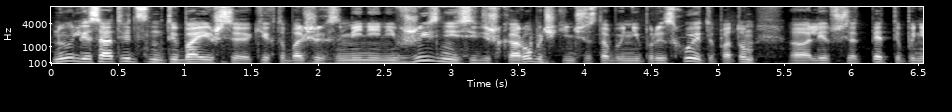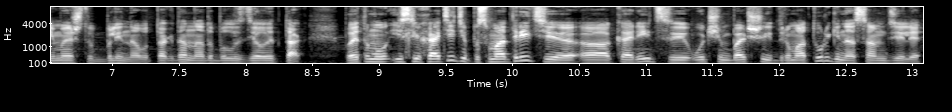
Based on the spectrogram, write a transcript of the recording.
Ну или, соответственно, ты боишься каких-то больших изменений в жизни, сидишь в коробочке, ничего с тобой не происходит, и потом э, лет 65 ты понимаешь, что, блин, а вот тогда надо было сделать так. Поэтому, если хотите, посмотрите, э, корейцы очень большие драматурги, на самом деле,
